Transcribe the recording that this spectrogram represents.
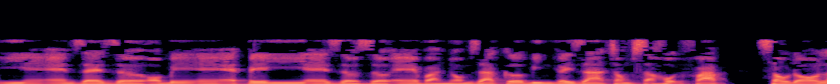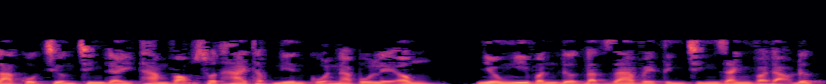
I E N Z Z O B E S P I E Z Z E và nhóm gia cơ binh gây ra trong xã hội Pháp, sau đó là cuộc trường trinh đầy tham vọng suốt hai thập niên của Napoleon, nhiều nghi vấn được đặt ra về tính chính danh và đạo đức,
